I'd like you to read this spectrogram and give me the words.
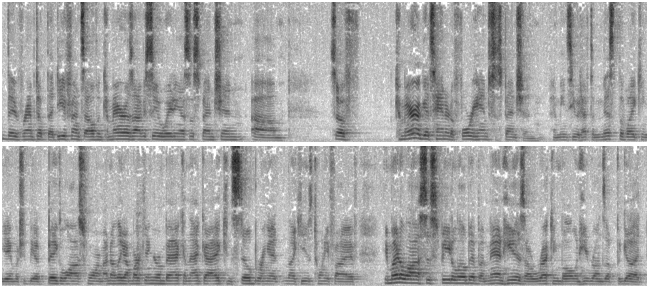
they've ramped up the defense. Alvin Kamara is obviously awaiting a suspension. Um, so if Kamara gets handed a four game suspension, it means he would have to miss the Viking game, which would be a big loss for him. I know they got Mark Ingram back, and that guy can still bring it like he was 25. He might have lost his speed a little bit, but man, he is a wrecking ball when he runs up the gut.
